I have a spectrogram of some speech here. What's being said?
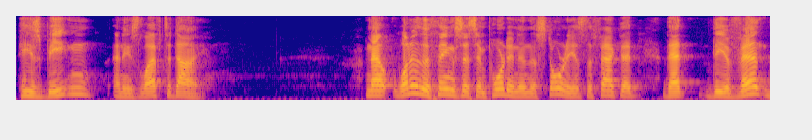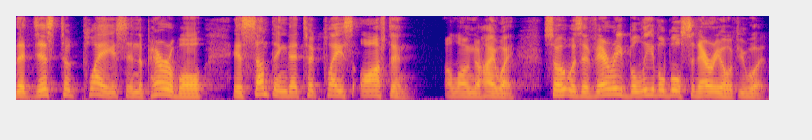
He's beaten and he's left to die. Now, one of the things that's important in the story is the fact that, that the event that just took place in the parable is something that took place often along the highway. So it was a very believable scenario, if you would.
